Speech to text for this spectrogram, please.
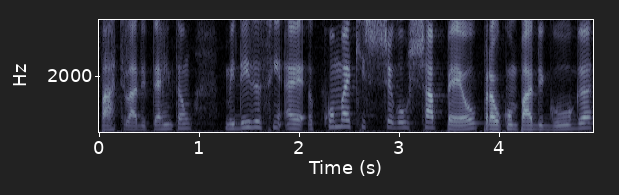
parte lá de terra. Então, me diz assim, é, como é que chegou o chapéu para o compadre Guga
